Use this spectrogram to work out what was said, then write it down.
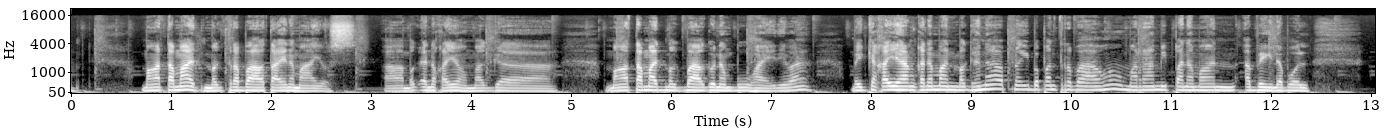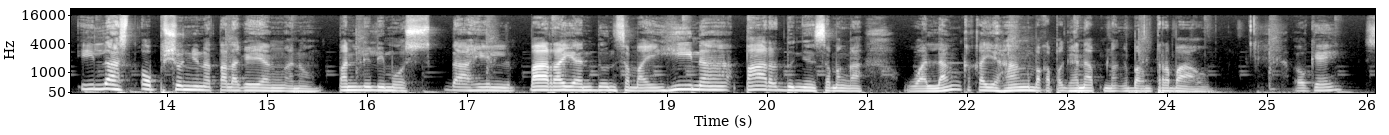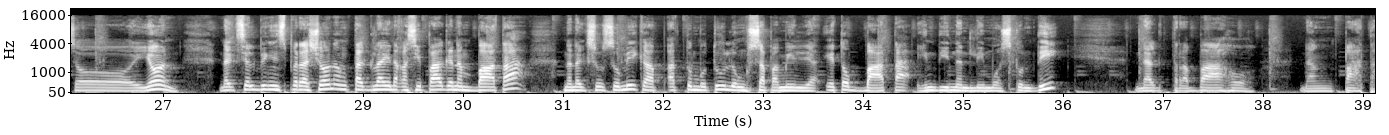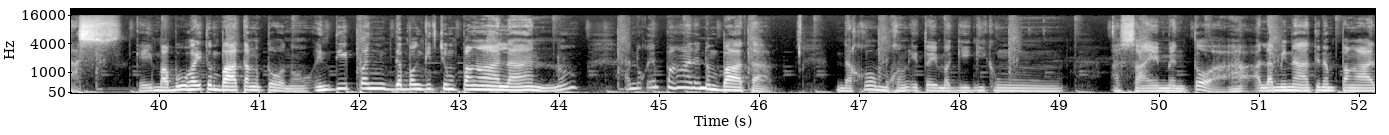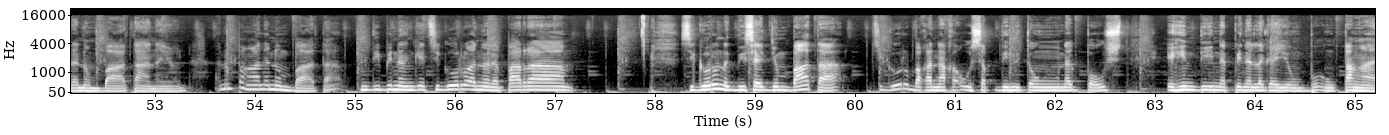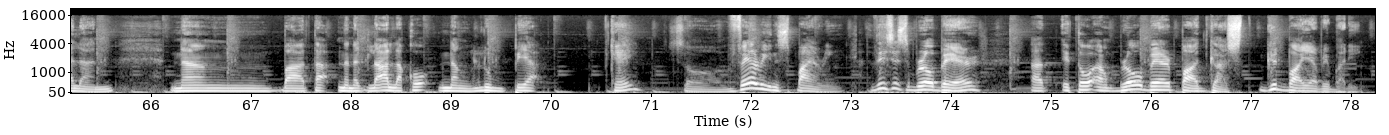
Mga tamad, magtrabaho tayo na maayos. Uh, mag ano kayo, mag uh, mga tamad magbago ng buhay, di ba? May kakayahan ka naman maghanap ng iba pang trabaho, marami pa naman available i-last option nyo na talaga yung ano, panlilimos dahil para yan dun sa may hina, para dun yan sa mga walang kakayahang makapaghanap ng ibang trabaho. Okay? So, yon Nagsilbing inspirasyon ang taglay na kasipagan ng bata na nagsusumikap at tumutulong sa pamilya. Ito bata, hindi ng limos, kundi nagtrabaho ng patas. Kay mabuhay tong batang to, no? Hindi pa nabanggit yung pangalan, no? Ano kayong pangalan ng bata? Nako, mukhang ito ay magiging kong assignment to. Ah. Alamin natin ang pangalan ng bata na yun. Anong pangalan ng bata? Hindi binanggit. Siguro ano na, para siguro nag-decide yung bata, siguro baka nakausap din itong nag-post, eh hindi na pinalagay yung buong pangalan ng bata na naglalako ng lumpia. Okay? So, very inspiring. This is Bro Bear at ito ang Bro Bear Podcast. Goodbye everybody.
